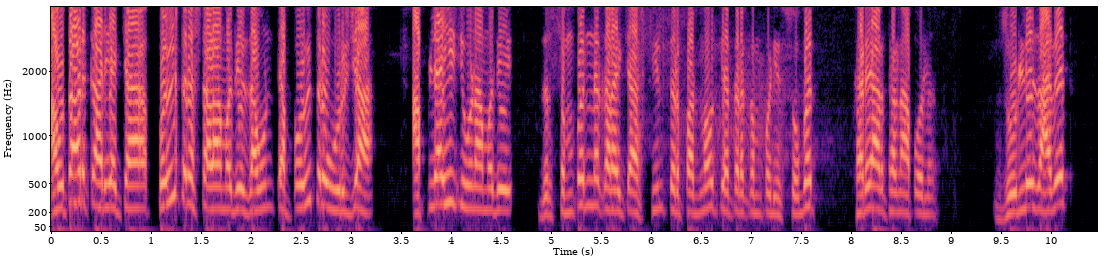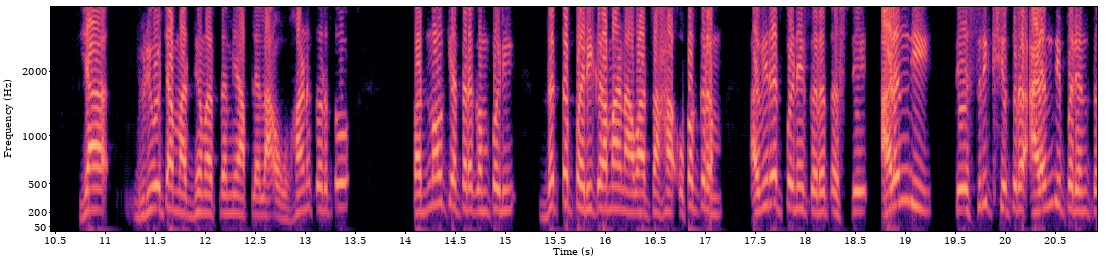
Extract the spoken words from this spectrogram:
अवतार कार्याच्या पवित्र स्थळामध्ये जाऊन त्या पवित्र ऊर्जा आपल्याही जीवनामध्ये जर संपन्न करायच्या असतील तर पद्मावत यात्रा कंपनी सोबत खऱ्या अर्थानं आपण जोडले जावेत. या व्हिडिओच्या माध्यमातून मी आपल्याला आव्हान करतो. पद्मावत यात्रा कंपनी दत्त परिक्रमा नावाचा हा उपक्रम अविरतपणे करत असते. आळंदी ते श्री क्षेत्र आळंदी पर्यंत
